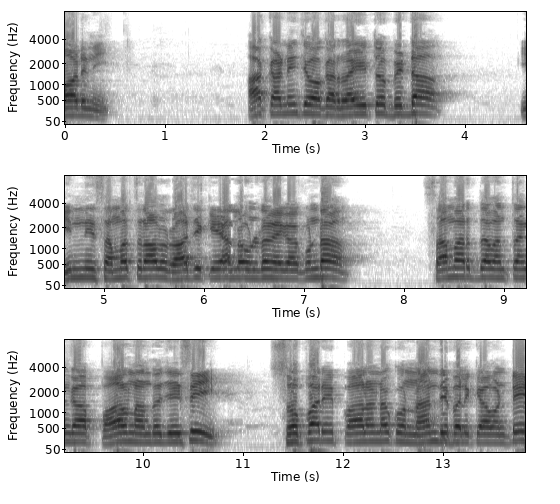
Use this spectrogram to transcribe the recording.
వాడిని. అక్కడి నుంచి ఒక రైతు బిడ్డ ఇన్ని సంవత్సరాలు రాజకీయాల్లో ఉండడమే కాకుండా సమర్థవంతంగా పాలన అందజేసి సుపరిపాలనకు నాంది పలికామంటే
